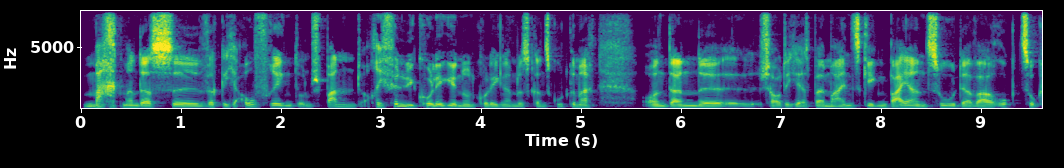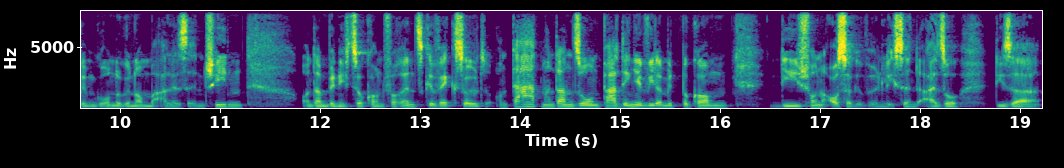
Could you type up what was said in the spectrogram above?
Macht man das äh, wirklich aufregend und spannend? Auch ich finde, die Kolleginnen und Kollegen haben das ganz gut gemacht. Und dann äh, schaute ich erst bei Mainz gegen Bayern zu. Da war ruckzuck im Grunde genommen alles entschieden. Und dann bin ich zur Konferenz gewechselt. Und da hat man dann so ein paar Dinge wieder mitbekommen, die schon außergewöhnlich sind. Also dieser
